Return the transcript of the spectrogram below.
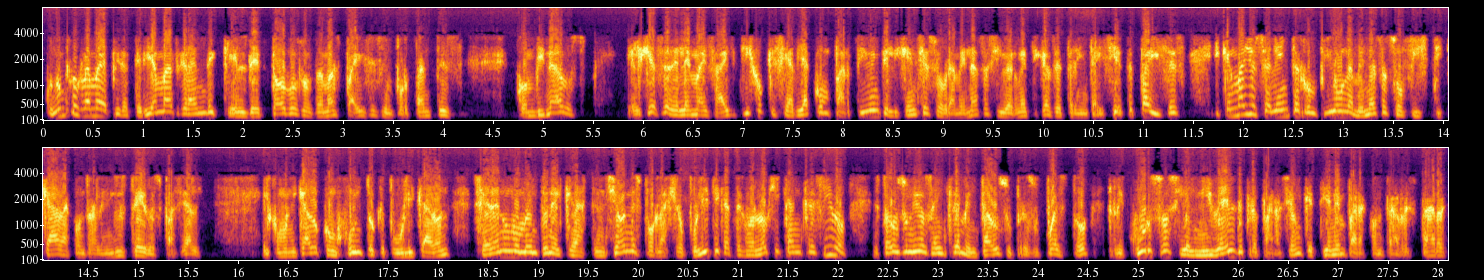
con un programa de piratería más grande que el de todos los demás países importantes combinados. El jefe del MI5 dijo que se había compartido inteligencia sobre amenazas cibernéticas de 37 países y que en mayo se había interrumpido una amenaza sofisticada contra la industria aeroespacial. El comunicado conjunto que publicaron se da en un momento en el que las tensiones por la geopolítica tecnológica han crecido. Estados Unidos ha incrementado su presupuesto, recursos y el nivel de preparación que tienen para contrarrestar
